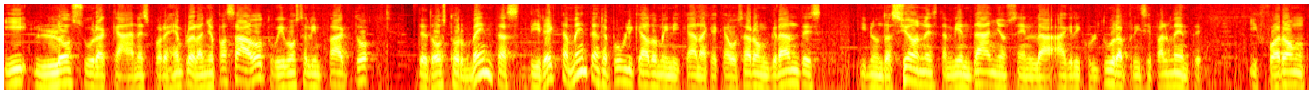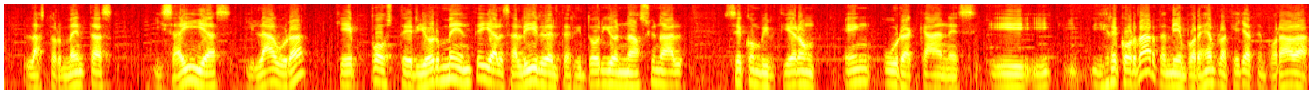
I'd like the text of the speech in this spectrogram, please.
y los huracanes. Por ejemplo, el año pasado tuvimos el impacto de dos tormentas directamente en República Dominicana que causaron grandes inundaciones, también daños en la agricultura principalmente, y fueron las tormentas Isaías y Laura, que posteriormente y al salir del territorio nacional se convirtieron en huracanes. Y, recordar también, por ejemplo, aquella temporada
